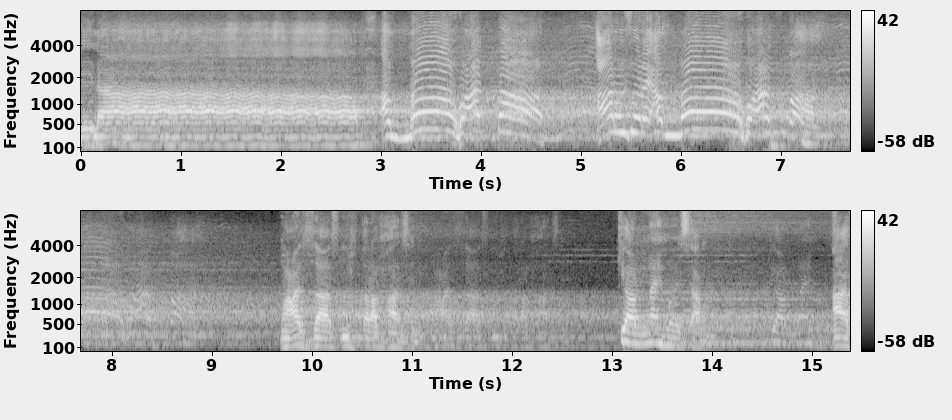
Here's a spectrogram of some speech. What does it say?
দিলাম। মুআজ্জাজ মুহতারাম হাজির কি অন্যায় হয়েছে আমার? আজ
